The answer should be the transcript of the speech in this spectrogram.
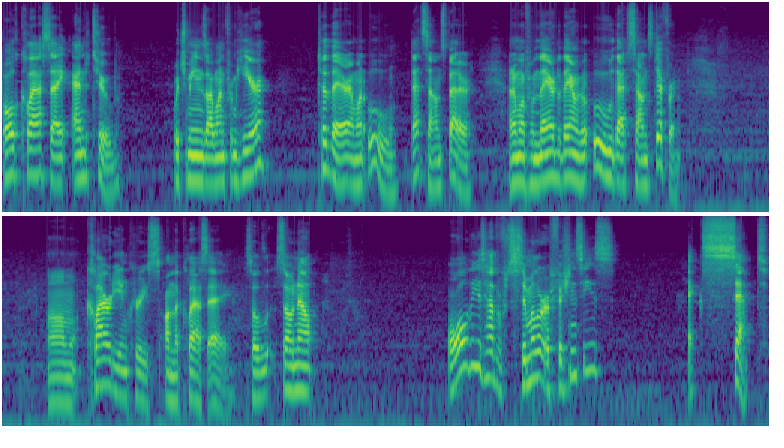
both Class A and tube, which means I went from here to there and went, ooh, that sounds better. And I went from there to there and ooh, that sounds different. Um, clarity increase on the Class A. So, so now, all these have similar efficiencies, except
